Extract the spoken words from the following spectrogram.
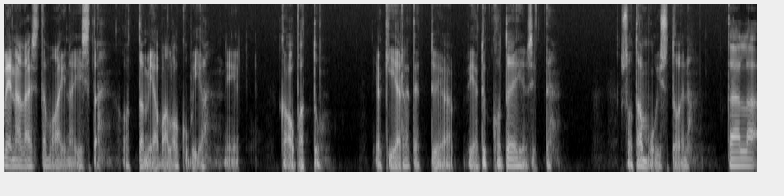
venäläisistä vainajista ottamia valokuvia niin kaupattu ja kierrätetty ja viety koteihin sitten sotamuistoina. Täällä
